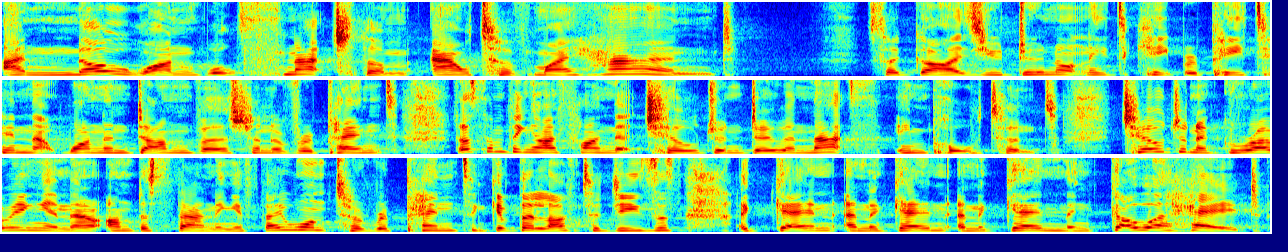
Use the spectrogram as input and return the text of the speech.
and no one will snatch them out of my hand. So, guys, you do not need to keep repeating that one and done version of repent. That's something I find that children do, and that's important. Children are growing in their understanding. If they want to repent and give their life to Jesus again and again and again, then go ahead,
